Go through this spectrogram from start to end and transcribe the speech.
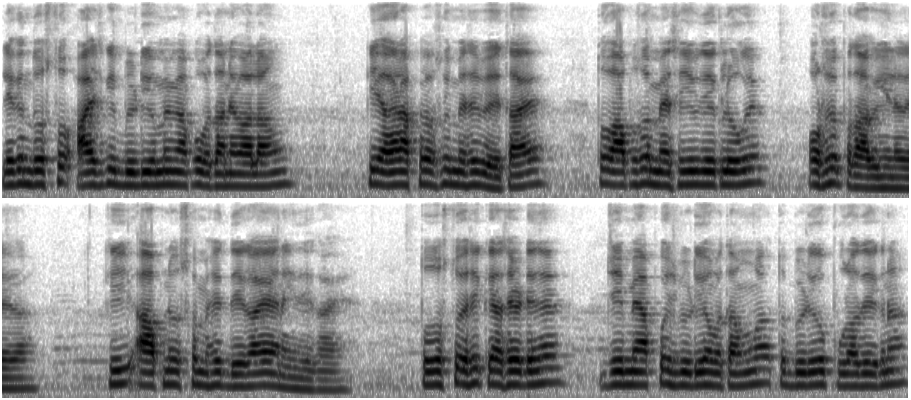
लेकिन दोस्तों, आज की वीडियो में मैं आपको बताने वाला हूँ कि अगर आपके पास कोई मैसेज भेजता है तो आप उसका मैसेज भी देख लोगे और उसे पता भी नहीं लगेगा कि आपने उसका मैसेज देखा है या नहीं देखा है। तो दोस्तों, ऐसी क्या सेटिंग है? जी, मैं आपको इस वीडियो में बताऊँगा तो वीडियो को पूरा देखना,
